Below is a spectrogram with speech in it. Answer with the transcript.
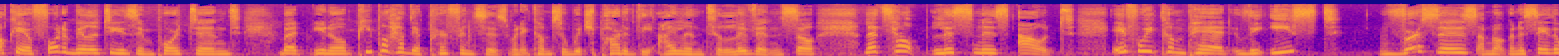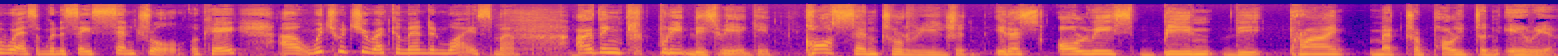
okay, affordability is important, but, you know, people have their preferences when it comes to which part of the island to live in. So let's help listeners out. If we compared the East, versus, I'm not going to say the West, I'm going to say Central, okay? Uh, which would you recommend and why, Ismail? I think, put it this way again, core central region, it has always been the prime metropolitan area.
